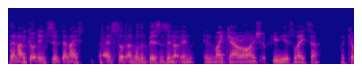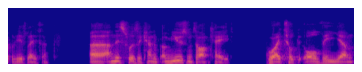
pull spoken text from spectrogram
then I got into then I I started another business in in in my garage a few years later, a couple of years later, uh, and this was a kind of amusement arcade where I took all the um,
